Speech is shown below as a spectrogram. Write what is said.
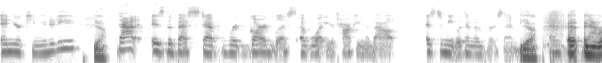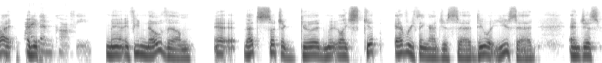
in your community Yeah. that is the best step regardless of what you're talking about is to meet with them in person Yeah. and, And, and you're right. buy And if, them coffee man, if you know them, eh, that's such a good move. Like skip everything I just said, do what you said, and just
